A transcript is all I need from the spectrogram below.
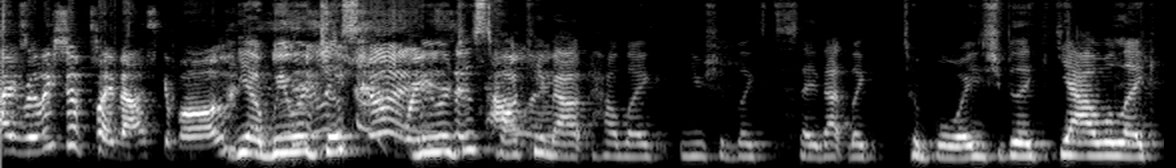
I really should play basketball. Yeah, we were really just should. we were just talking about how like you should like say that like to boys. You'd be like, yeah, well, like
